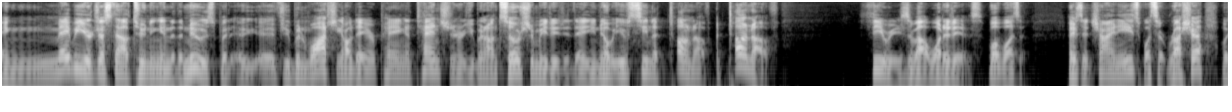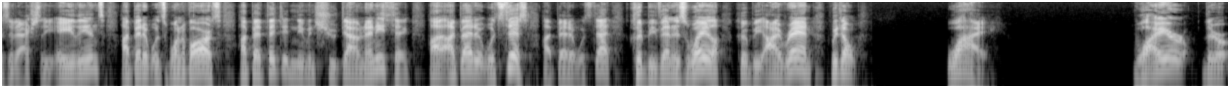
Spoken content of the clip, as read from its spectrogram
And maybe you're just now tuning into the news, but uh, if you've been watching all day or paying attention or you've been on social media today, you know what you've seen a ton of, a ton of theories about what it is. What was it? Is it Chinese? Was it Russia? Was it actually aliens? I bet it was one of ours. I bet they didn't even shoot down anything. I, I bet it was this. I bet it was that. Could be Venezuela. Could be Iran. We don't. Why? Why are there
